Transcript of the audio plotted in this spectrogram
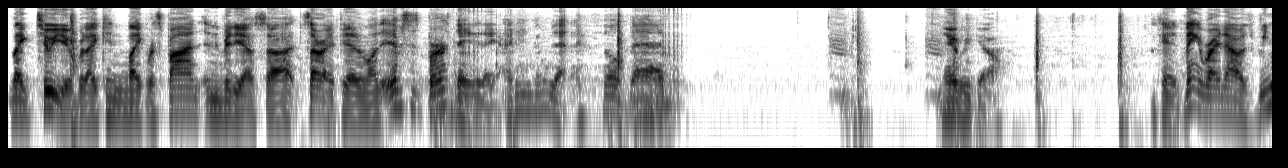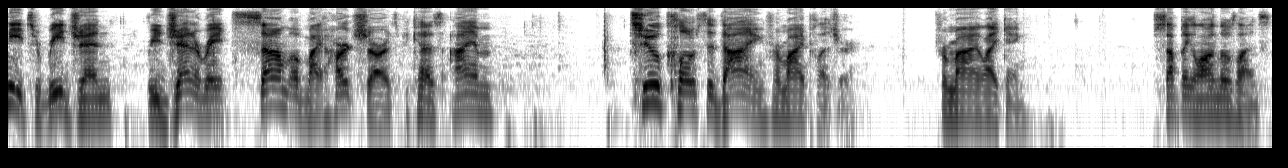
like, to you, but I can, like, respond in video, so uh, it's alright if you had one. It was his birthday today. I didn't know that. I felt bad. There we go. Okay, the thing right now is we need to regen regenerate some of my heart shards because I am too close to dying for my pleasure. For my liking. Something along those lines.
